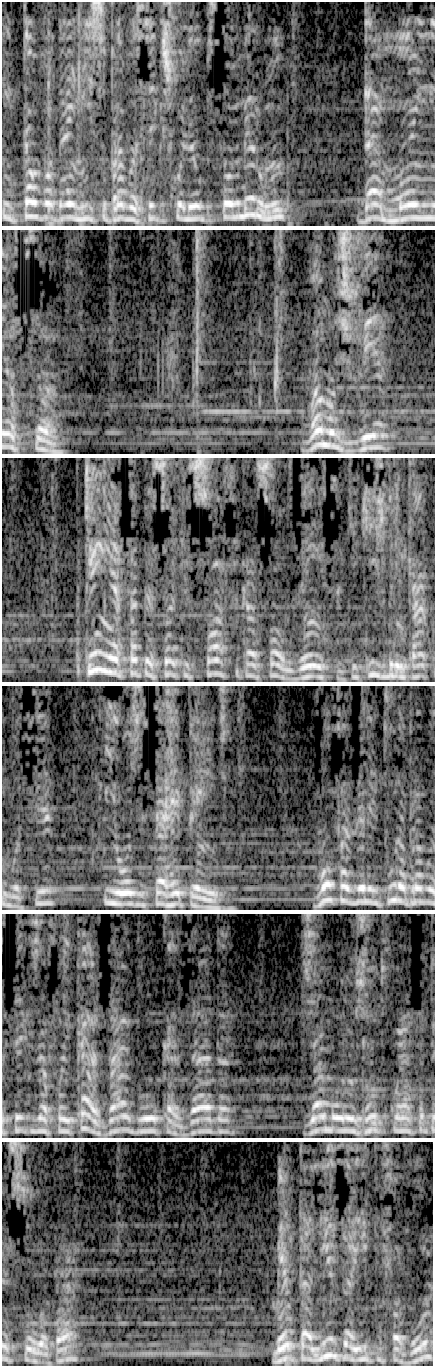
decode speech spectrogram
Então vou dar início para você que escolheu a opção número 1. Um, da Ansan. Vamos ver quem é essa pessoa que sofre com a sua ausência, que quis brincar com você e hoje se arrepende. Vou fazer leitura para você que já foi casado ou casada, já morou junto com essa pessoa, tá? Mentaliza aí, por favor,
